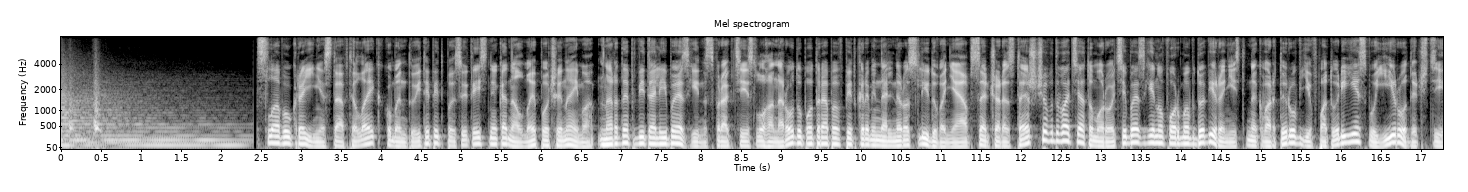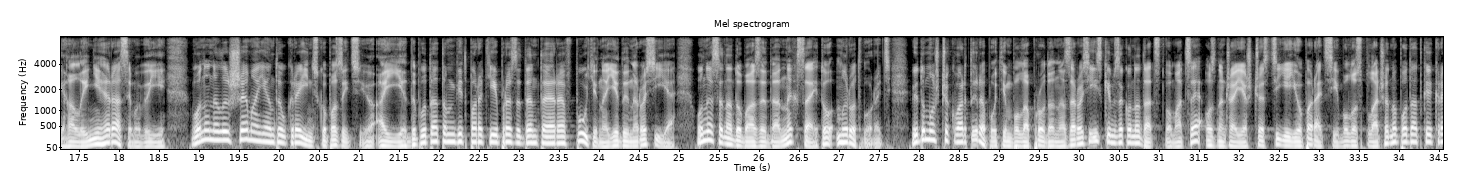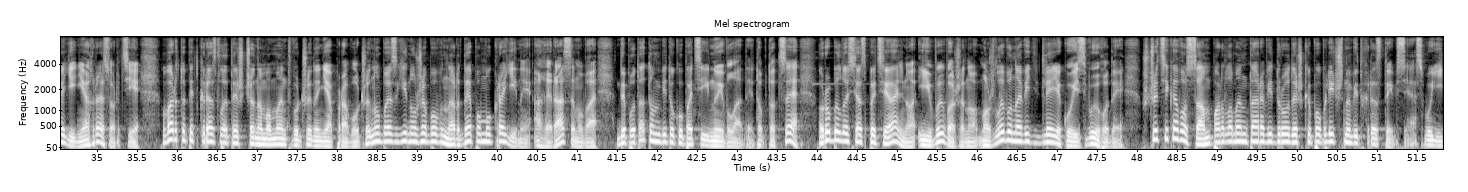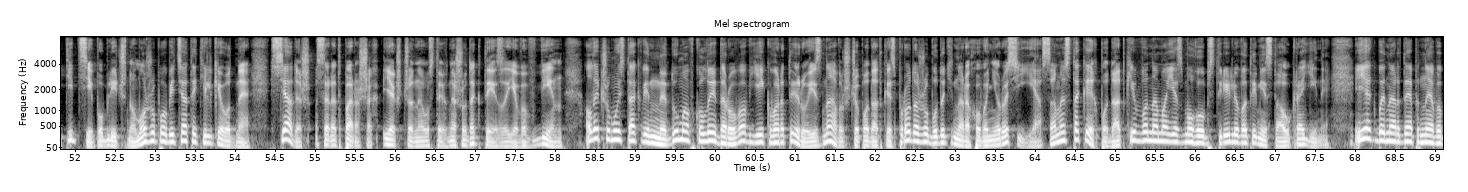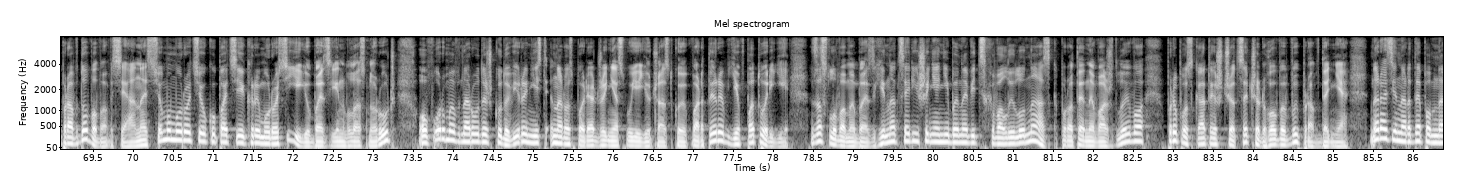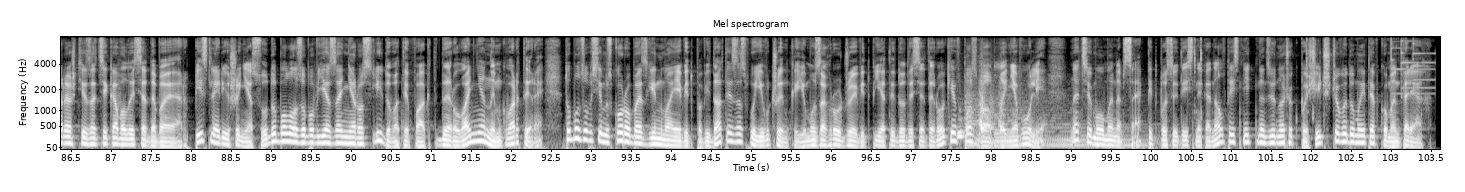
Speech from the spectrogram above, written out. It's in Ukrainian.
Thank you. Слава Україні! Ставте лайк, коментуйте, підписуйтесь на канал. Ми починаємо. Нардеп Віталій Безгін з фракції Слуга народу потрапив під кримінальне розслідування. А все через те, що в 2020 році Безгін оформив довіреність на квартиру в Євпаторії своїй родичці Галині Герасимової. Вона не лише має антиукраїнську позицію, а й є депутатом від партії президента РФ Путіна Єдина Росія, унесена до бази даних сайту Миротворець. Відомо, що квартира потім була продана за російським законодавством. А це означає, що з цієї операції було сплачено податки країні-агресорці. Варто підкреслити, що на момент вчинення правочину Безгін уже був нардепом України, а Герасимова депутатом від окупаційної влади. Тобто, це робилося спеціально і виважено, можливо, навіть для якоїсь вигоди. Що цікаво, сам парламентар від родички публічно відхрестився. Своїй тітці публічно можу пообіцяти тільки одне: сядеш серед перших, якщо не устигнеш утекти, заявив він. Але чомусь так він не думав, коли дарував їй квартиру і знав, що податки з продажу будуть нараховані Росії. А саме з таких податків вона має змогу обстрілювати міста України. І якби нардеп не виправдовувався, на сьомому році окупації Криму Росією Безгін власноруч оформив на родичку довіреність на розпорядження своєю часткою квартири в Євпаторії. За словами Безгіна, це рішення ніби навіть схвалило НАСК, проте неважливо припускати, що це чергове виправдання. Наразі нардепом нарешті зацікавилися ДБР. Після рішення суду було зобов'язання розслідувати факт дарування ним квартири. Тому зовсім скоро Безгін має відповідати за свої вчинки. Йому загрожує від 5 до 10 років позбавлення волі. На цьому у мене все. Підписуйтесь на канал, тисніть на дзвіночок, пишіть, що ви думаєте в коментарях.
